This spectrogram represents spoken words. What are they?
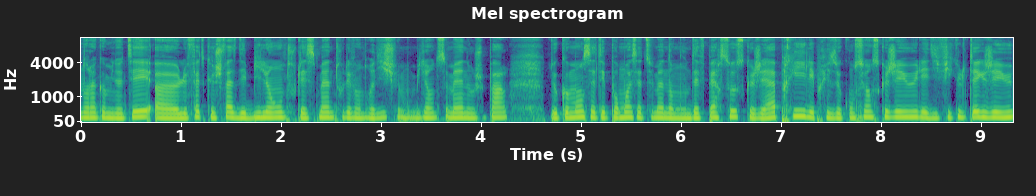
dans la communauté, euh, le fait que je fasse des bilans toutes les semaines, tous les vendredis, je fais mon bilan de semaine où je parle de comment c'était pour moi cette semaine dans mon dev perso, ce que j'ai appris, les prises de conscience que j'ai eues, les difficultés que j'ai eues,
